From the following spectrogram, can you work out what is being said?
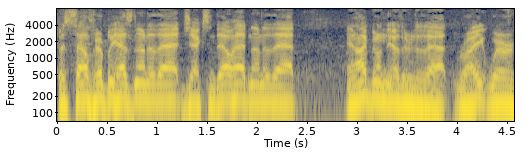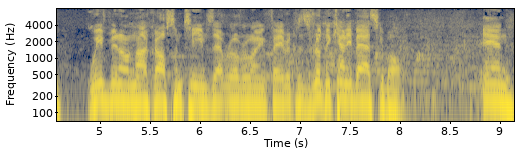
But South Ripley has none of that. Jac-Cen-Del had none of that. And I've been on the other end of that, right? Where we've been able to knock off some teams that were overwhelming favorite because it's Ripley County basketball. And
